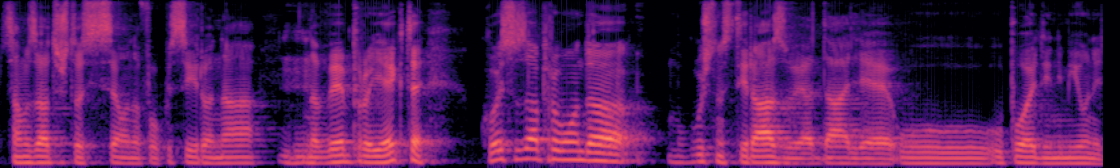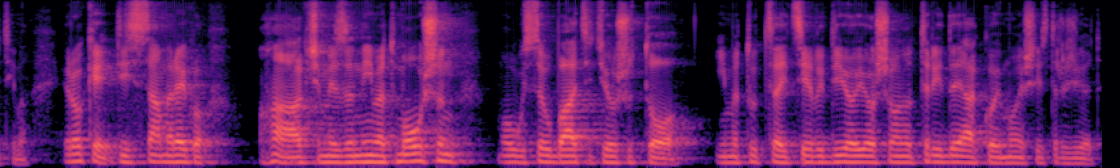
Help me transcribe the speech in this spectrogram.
samo zato što si se ono fokusirao na, na web projekte, koje su zapravo onda mogućnosti razvoja dalje u, u pojedinim unitima. Jer ok, ti si sam rekao, aha, ako će me zanimati motion, mogu se ubaciti još u to. Ima tu taj cijeli dio još ono 3D-a koji možeš istraživati.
